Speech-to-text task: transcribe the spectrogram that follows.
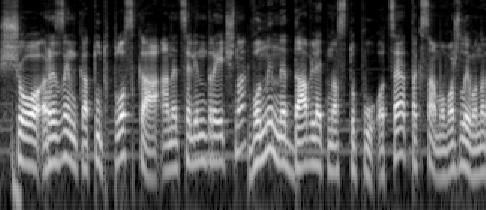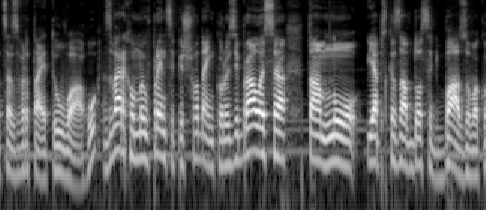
що резинка тут плоска, а не циліндрична, вони не давлять на стопу. Оце так само важливо на це звертайте увагу. Зверху ми, в принципі, швиденько розібралися. Там, ну я б сказав, досить базова конструкція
